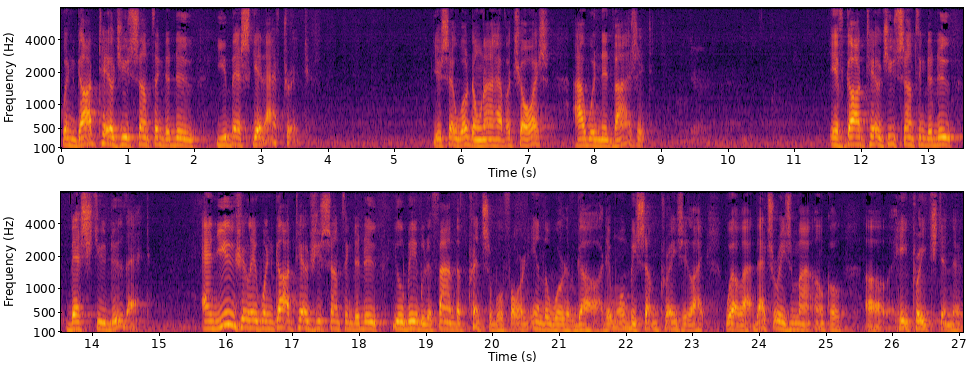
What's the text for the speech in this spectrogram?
When God tells you something to do, you best get after it. You say, Well, don't I have a choice? I wouldn't advise it. If God tells you something to do, best you do that. And usually, when God tells you something to do, you'll be able to find the principle for it in the Word of God. It won't be something crazy like, well, uh, that's the reason my uncle, uh, he preached in the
